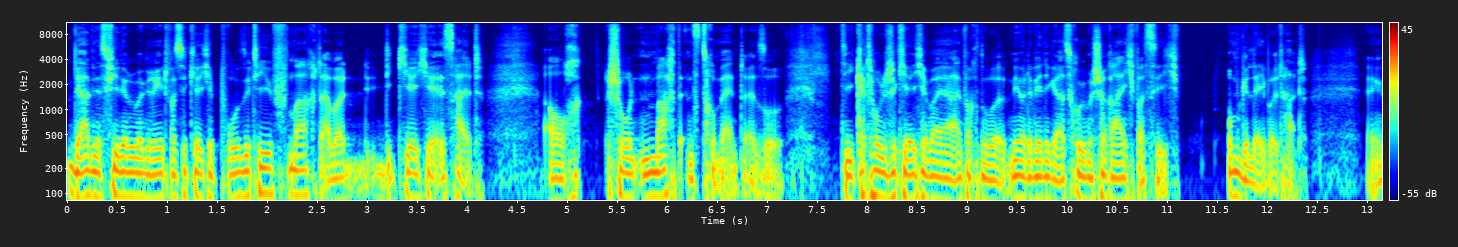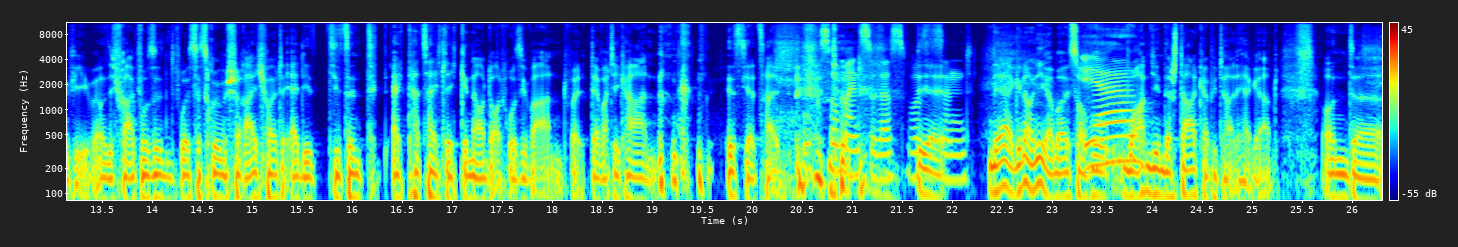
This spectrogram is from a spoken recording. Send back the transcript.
wir haben jetzt viel darüber geredet, was die Kirche positiv macht, aber die Kirche ist halt auch schon ein Machtinstrument. Also die katholische Kirche war ja einfach nur mehr oder weniger das römische Reich, was sich umgelabelt hat. Irgendwie, wenn man sich fragt, wo, sind, wo ist das römische Reich heute? Ja, die, die sind äh, tatsächlich genau dort, wo sie waren, weil der Vatikan ist jetzt halt. So meinst du das, wo sie Ja. sind. Ja, genau, nie, aber ist auch, Ja. wo, wo haben die in der Startkapitale hergehabt? Und äh,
